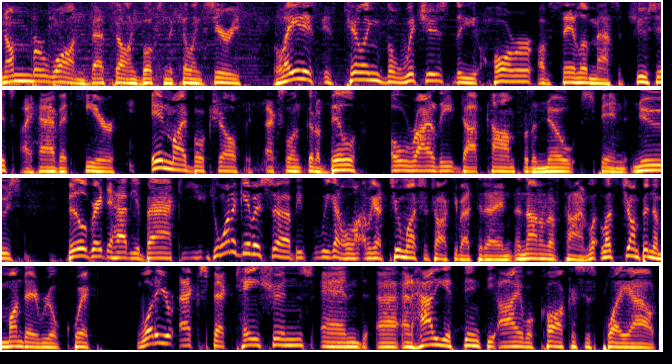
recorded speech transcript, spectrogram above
number one best-selling books in the Killing series. Latest is Killing the Witches, the horror of Salem, Massachusetts. I have it here in my bookshelf. It's excellent. Go to BillO'Reilly.com for the no spin news. Bill, great to have you back. You, do you want to give us, uh, we got a lot, we got too much to talk about today and, not enough time. Let, let's jump into Monday real quick. What are your expectations and, uh, and how do you think the Iowa caucuses play out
